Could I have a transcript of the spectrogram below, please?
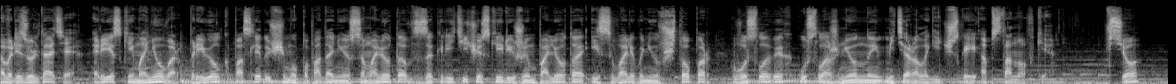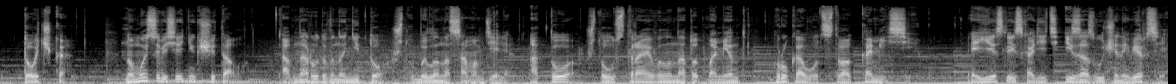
В результате резкий маневр привел к последующему попаданию самолета в закритический режим полета и сваливанию в штопор в условиях усложненной метеорологической обстановки. Все? Точка? Но мой собеседник считал, обнародовано не то, что было на самом деле, а то, что устраивало на тот момент руководство комиссии. Если исходить из озвученной версии,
